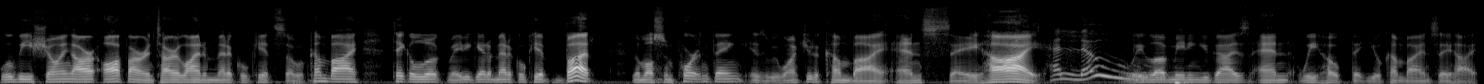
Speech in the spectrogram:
we'll be showing our off our entire line of medical kits. So come by, take a look, maybe get a medical kit. But the most important thing is we want you to come by and say hi. Hello. We love meeting you guys, and we hope that you'll come by and say hi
